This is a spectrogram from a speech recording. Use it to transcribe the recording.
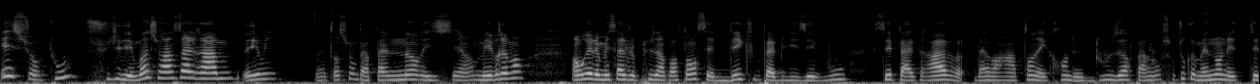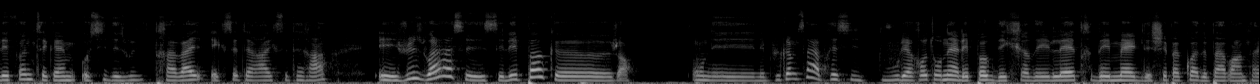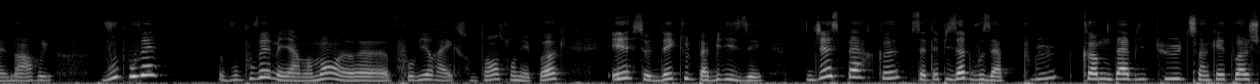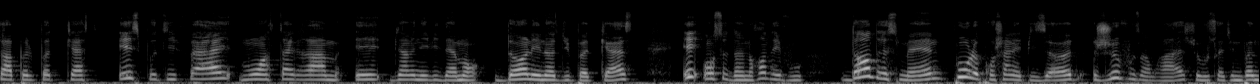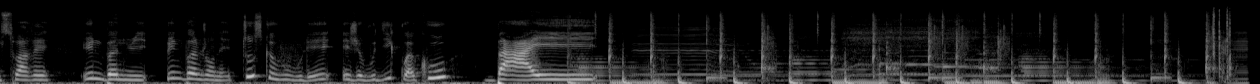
Et surtout, suivez-moi sur Instagram. Et oui, attention, on perd pas le nord ici, hein. mais vraiment, en vrai, le message le plus important, c'est déculpabilisez-vous. C'est pas grave d'avoir un temps d'écran de 12 heures par jour. Surtout que maintenant, les téléphones, c'est quand même aussi des outils de travail, etc. etc. Et juste, voilà, c'est l'époque. Euh, genre, on n'est plus comme ça. Après, si vous voulez retourner à l'époque d'écrire des lettres, des mails, des je sais pas quoi, de pas avoir internet dans la rue, vous pouvez. Vous pouvez, mais il y a un moment, euh, faut vivre avec son temps, son époque et se déculpabiliser. J'espère que cet épisode vous a plu. Comme d'habitude, 5 étoiles sur Apple Podcast et Spotify. Mon Instagram est bien évidemment dans les notes du podcast. Et on se donne rendez-vous dans deux semaines pour le prochain épisode. Je vous embrasse, je vous souhaite une bonne soirée, une bonne nuit, une bonne journée, tout ce que vous voulez. Et je vous dis quoi coup, bye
